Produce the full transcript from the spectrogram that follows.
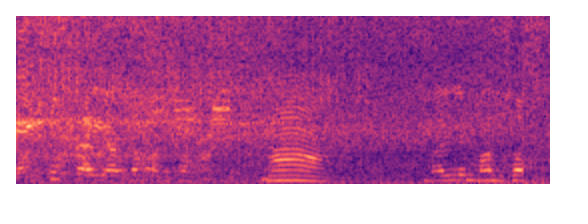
వంశం తాగేద్దాం అనుకున్నా. ఆ. మళ్ళీ మనసు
